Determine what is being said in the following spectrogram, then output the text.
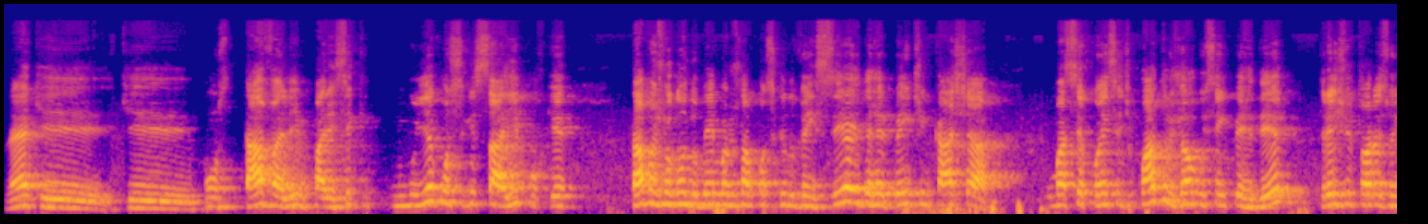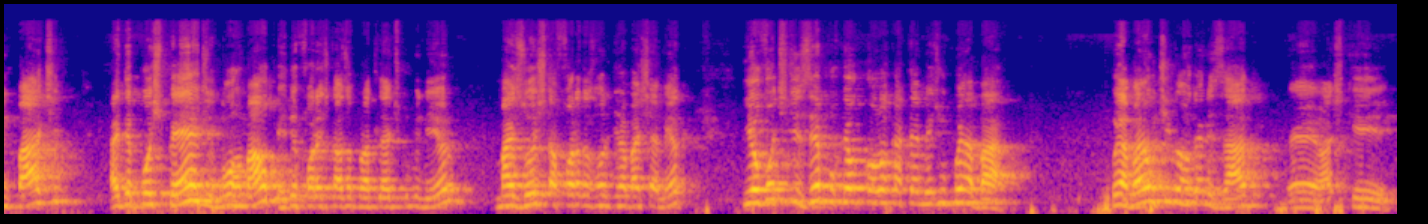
né, que estava ali, parecia que não ia conseguir sair porque estava jogando bem, mas não estava conseguindo vencer, e de repente encaixa uma sequência de quatro jogos sem perder, três vitórias e um empate, aí depois perde, normal, perder fora de casa para o Atlético Mineiro, mas hoje está fora da zona de rebaixamento. E eu vou te dizer porque eu coloco até mesmo o Cuiabá. Cuiabá é um time organizado, é, acho que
